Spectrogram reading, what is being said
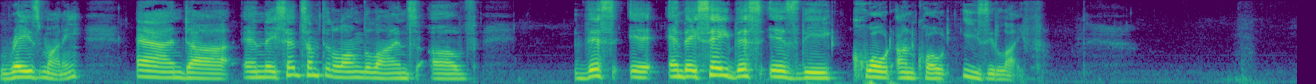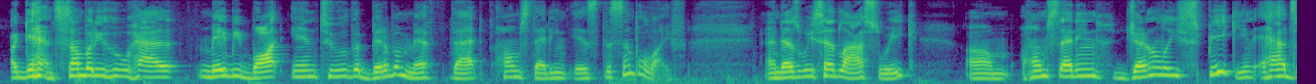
raise money, and uh, and they said something along the lines of this, is, and they say this is the quote unquote easy life. Again, somebody who has maybe bought into the bit of a myth that homesteading is the simple life. And as we said last week, um, homesteading, generally speaking, adds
